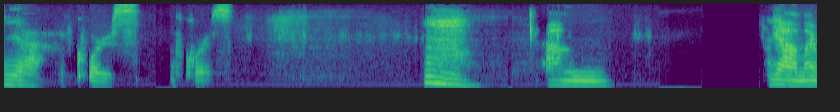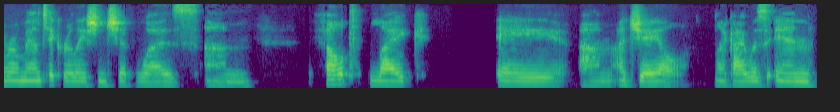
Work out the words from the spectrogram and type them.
yeah of course of course um, yeah my romantic relationship was um, felt like a um, a jail. Like I was in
